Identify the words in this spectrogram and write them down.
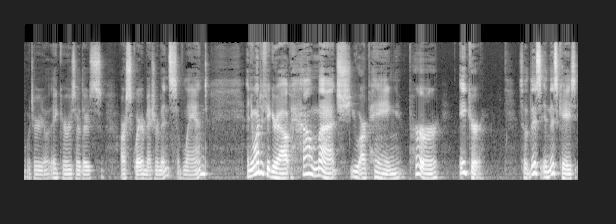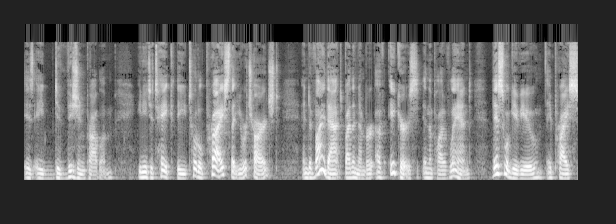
which are you know, acres or those are square measurements of land, and you want to figure out how much you are paying per acre. So this, in this case, is a division problem. You need to take the total price that you were charged and divide that by the number of acres in the plot of land. This will give you a price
